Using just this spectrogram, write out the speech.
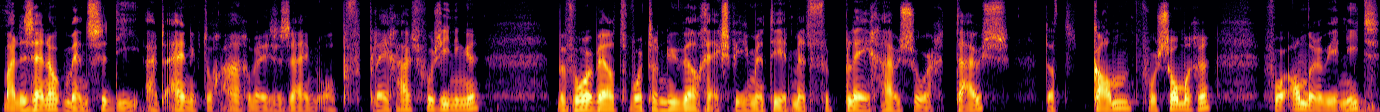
Maar er zijn ook mensen die uiteindelijk toch aangewezen zijn op verpleeghuisvoorzieningen. Bijvoorbeeld wordt er nu wel geëxperimenteerd met verpleeghuiszorg thuis. Dat kan voor sommigen, voor anderen weer niet.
